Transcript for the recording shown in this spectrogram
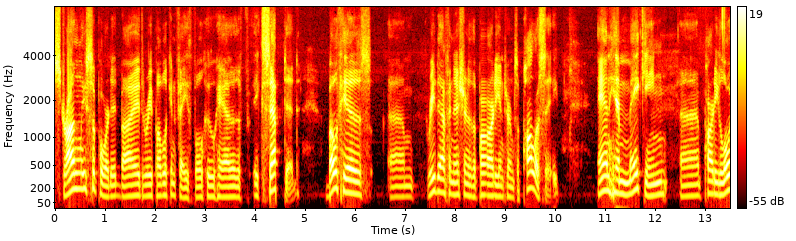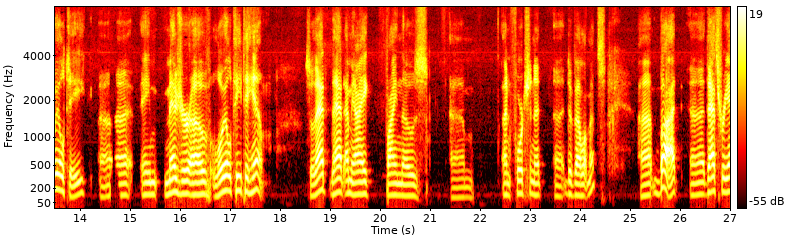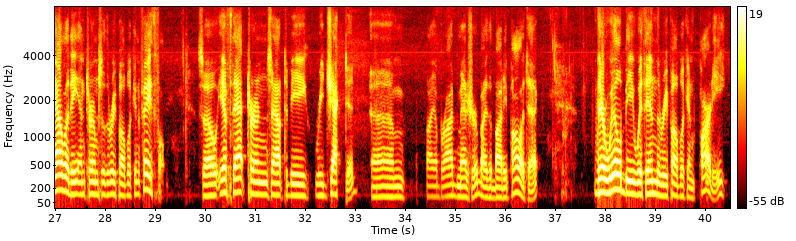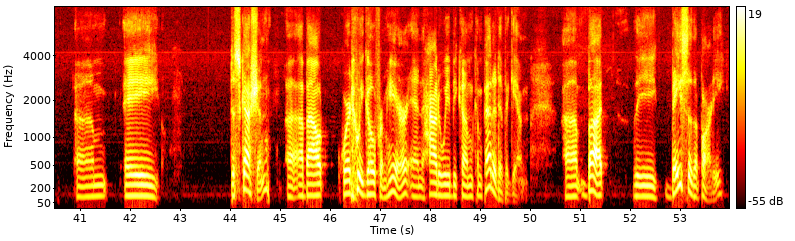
strongly supported by the Republican faithful who have accepted both his um, redefinition of the party in terms of policy and him making uh, party loyalty uh, a measure of loyalty to him. So that that I mean, I find those um, unfortunate uh, developments, uh, but uh, that's reality in terms of the Republican faithful. So if that turns out to be rejected um, by a broad measure by the body politic, there will be within the Republican Party um, a discussion uh, about where do we go from here and how do we become competitive again. Um, but the base of the party,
